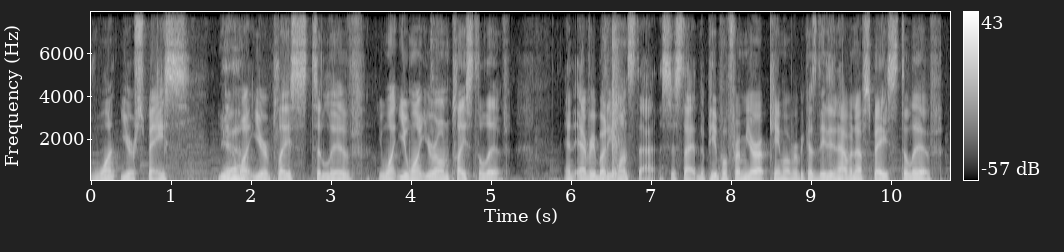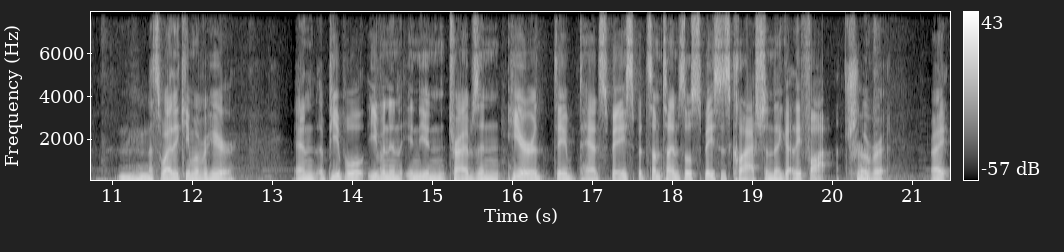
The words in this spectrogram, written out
want your space Yeah. and want your place to live. You want you want your own place to live. And everybody wants that. It's just that the people from Europe came over because they didn't have enough space to live. Mm-hmm. That's why they came over here. And the people, even in Indian tribes in here, they had space, but sometimes those spaces clashed and they got they fought Sure. over it, right?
